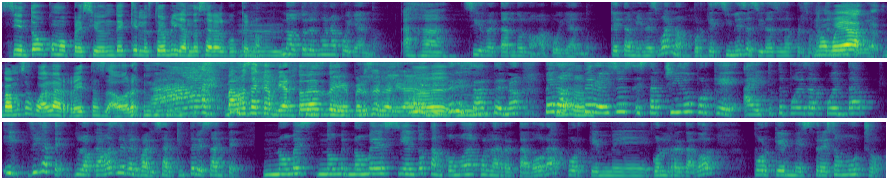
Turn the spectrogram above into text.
siento como presión de que lo estoy obligando a hacer algo que no. Mm, No, tú eres buena apoyando. Ajá. Sí, retando no, apoyando. Que también es bueno, porque si necesitas a esa persona. No, voy a, vamos a jugar a las retas ahora. Ah, Vamos a cambiar todas de Ay, personalidad. qué interesante, ¿no? Pero, Ajá. pero eso es- está chido porque ahí tú te puedes dar cuenta. Y fíjate, lo acabas de verbalizar, qué interesante. No me, no me, no me siento tan cómoda con la retadora porque me, con el retador, porque me estreso mucho.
